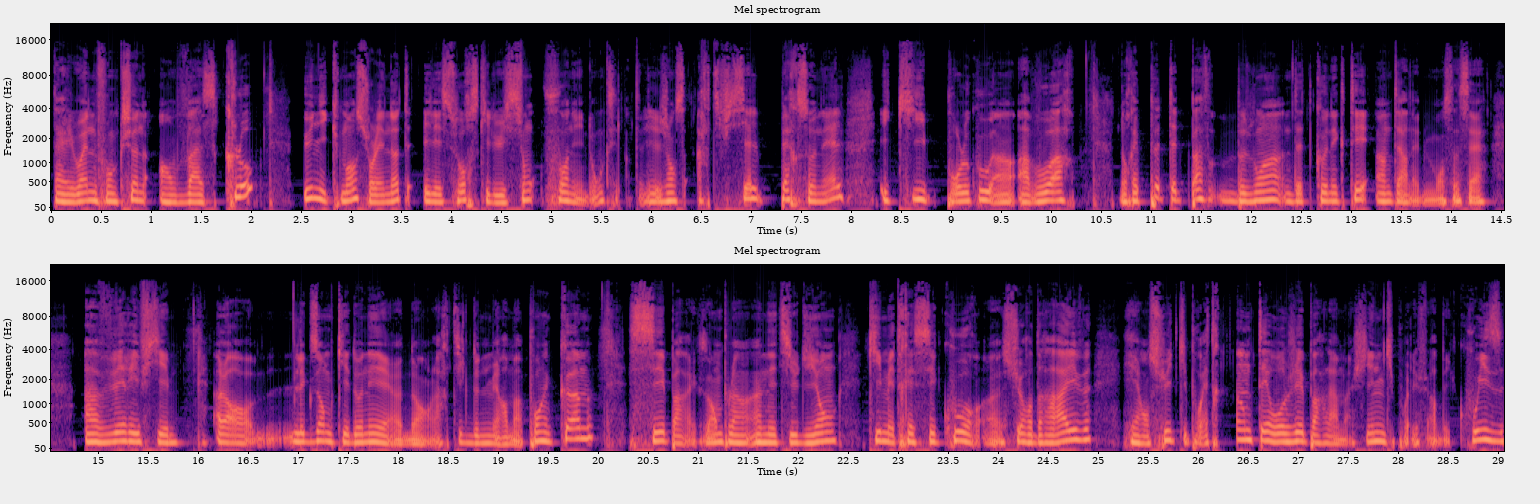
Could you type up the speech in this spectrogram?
Taïwan fonctionne en vase clos uniquement sur les notes et les sources qui lui sont fournies. Donc c'est l'intelligence artificielle personnelle et qui, pour le coup, hein, à voir, n'aurait peut-être pas besoin d'être connecté à Internet. Bon, ça sert à vérifier. Alors, l'exemple qui est donné euh, dans l'article de numerama.com, c'est par exemple un, étudiant qui mettrait ses cours euh, sur Drive et ensuite qui pourrait être interrogé par la machine, qui pourrait lui faire des quiz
